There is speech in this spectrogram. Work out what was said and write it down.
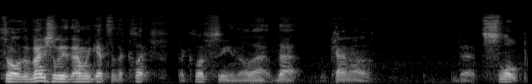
so eventually, then we get to the cliff, the cliff scene, or that that kind of that slope.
